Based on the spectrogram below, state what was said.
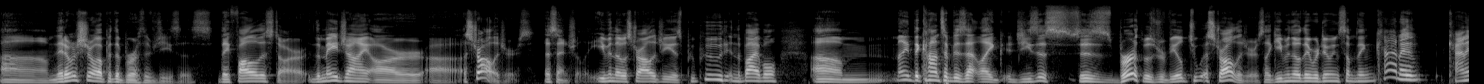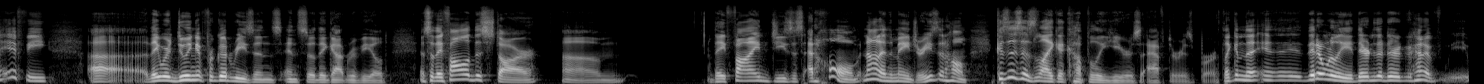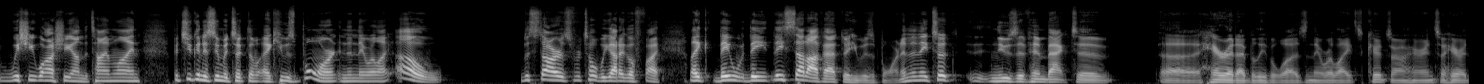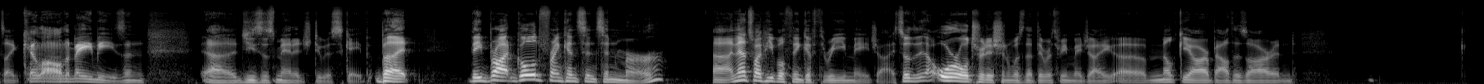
Um, they don't show up at the birth of Jesus. They follow the star. The Magi are uh, astrologers, essentially. Even though astrology is poo-pooed in the Bible, um, like the concept is that like Jesus's birth was revealed to astrologers. Like even though they were doing something kind of kind of iffy, uh, they were doing it for good reasons, and so they got revealed. And so they followed the star. Um, they find Jesus at home, not in the manger. He's at home because this is like a couple of years after his birth. Like in the, in, they don't really, they're they're kind of wishy washy on the timeline, but you can assume it took them like he was born, and then they were like, oh, the stars were told we got to go fight. Like they they they set off after he was born, and then they took news of him back to uh, Herod, I believe it was, and they were like, kids are here, and so Herod's like, kill all the babies, and uh, Jesus managed to escape, but. They brought gold, frankincense, and myrrh uh, and that's why people think of three magi. So the oral tradition was that there were three magi: uh, Melchior, Balthazar, and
